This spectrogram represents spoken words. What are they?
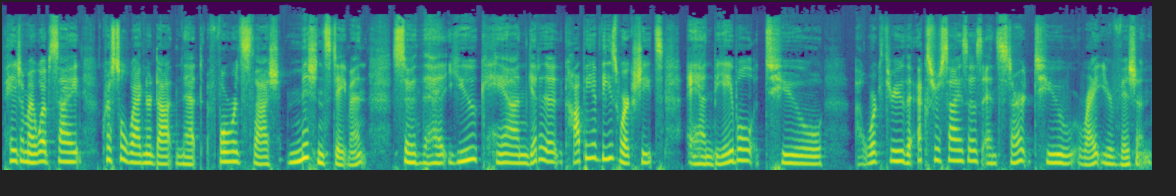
page on my website, crystalwagner.net forward slash mission statement, so that you can get a copy of these worksheets and be able to work through the exercises and start to write your vision.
